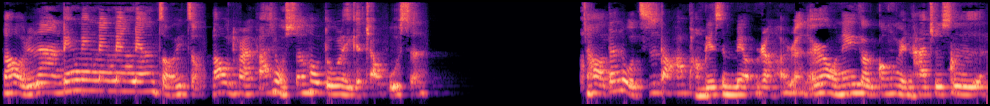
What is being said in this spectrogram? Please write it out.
然后我就在那叮叮叮叮叮走一走，然后我突然发现我身后多了一个脚步声。然后，但是我知道它旁边是没有任何人的，因为我那个公园它就是，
